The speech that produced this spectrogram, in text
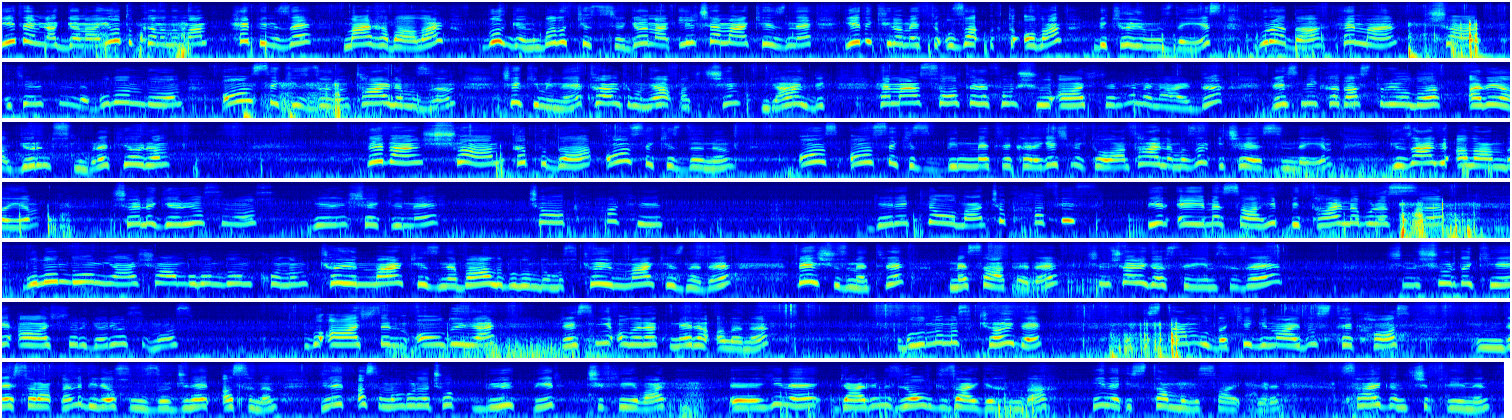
Yiğit Emlak Gönen YouTube kanalından hepinize merhabalar. Bugün Balıkesir Gönen ilçe merkezine 7 kilometre uzaklıkta olan bir köyümüzdeyiz. Burada hemen şu an içerisinde bulunduğum 18 dönüm tarlamızın çekimine, tanıtımını yapmak için geldik. Hemen sol tarafım şu ağaçların hemen ardı. Resmi kadastro yolu araya görüntüsünü bırakıyorum. Ve ben şu an tapuda 18 dönüm 10 18 bin metrekare geçmekte olan tarlamızın içerisindeyim. Güzel bir alandayım. Şöyle görüyorsunuz yerin şeklini. Çok hafif, gerekli olan çok hafif bir eğime sahip bir tarla burası. Bulunduğum yer, şu an bulunduğum konum köyün merkezine bağlı bulunduğumuz köyün merkezine de 500 metre mesafede. Şimdi şöyle göstereyim size. Şimdi şuradaki ağaçları görüyorsunuz. Bu ağaçların olduğu yer resmi olarak mera alanı. Bulunduğumuz köyde İstanbul'daki Günaydın Steakhouse ım, restoranlarını biliyorsunuzdur Cüneyt Asa'nın. Cüneyt Asa'nın burada çok büyük bir çiftliği var. Ee, yine geldiğimiz yol güzergahında yine İstanbullu sahipleri Saygın çiftliğinin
